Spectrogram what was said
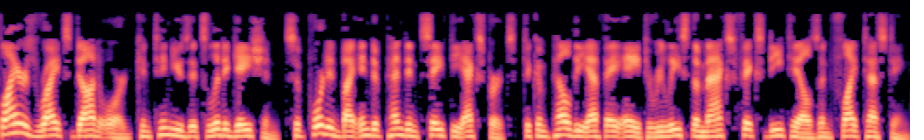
FlyersRights.org continues its litigation, supported by independent safety experts, to compel the FAA to release the MAX fix details and flight testing.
